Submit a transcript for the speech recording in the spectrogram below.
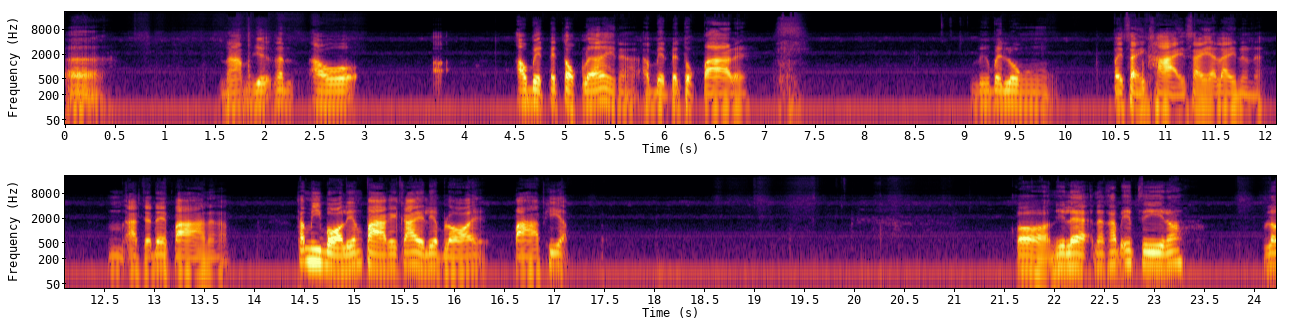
เออ น้ำเยอะกันเอา เอาเบ็ดไปตกเลยนะเอาเบ็ดไปตกปลาเลย หรือไปลงไปใส่ข่ายใส่อะไรนั่นนะอาจจะได้ปลานะครับ ถ้ามีบ่อเลี้ยงปลาใกล้ๆเรียบร้อย ปลาเพียบ ก็นี่แหละนะครับ FC เนาะเรา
